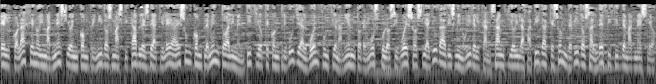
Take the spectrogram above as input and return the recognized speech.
El colágeno y magnesio en comprimidos masticables de Aquilea es un complemento alimenticio que contribuye al buen funcionamiento de músculos y huesos y ayuda a disminuir el cansancio y la fatiga que son debidos al déficit de magnesio.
